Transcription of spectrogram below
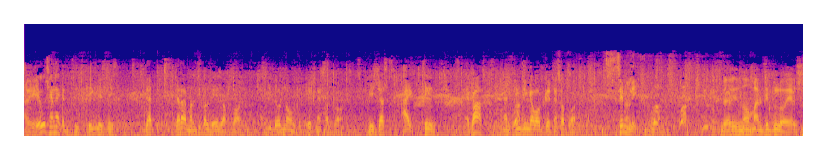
You think the thing is this that there are multiple ways of God. We don't know the greatness of God. We just, I feel aghast and thinking about greatness of God. Simply. There is no multiple ways.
